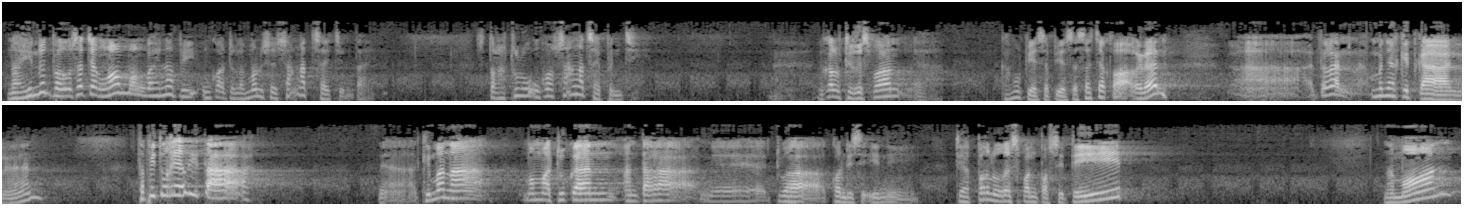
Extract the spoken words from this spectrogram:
Nah Hindun baru saja ngomong wahai Nabi engkau adalah manusia sangat saya cintai. Setelah dulu engkau sangat saya benci. Nah, kalau direspon ya, kamu biasa-biasa saja kok kan. Nah, itu kan menyakitkan kan. Tapi itu realita. Ya, gimana memadukan antara ya, dua kondisi ini? Dia perlu respon positif. Namun,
